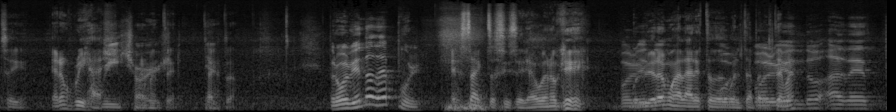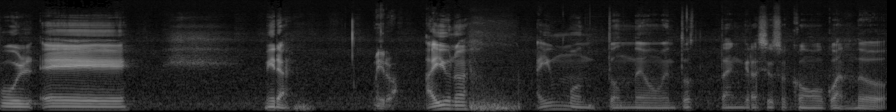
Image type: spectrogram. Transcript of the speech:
Sí, era un rehash. Realmente. Exacto. Pero volviendo a Deadpool. Exacto, sí, sería bueno que Volviendo- volviéramos a hablar esto de vol- vuelta. Pero el tema, Volviendo a Deadpool. Eh, mira, miro. hay una hay un montón de momentos tan graciosos como cuando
